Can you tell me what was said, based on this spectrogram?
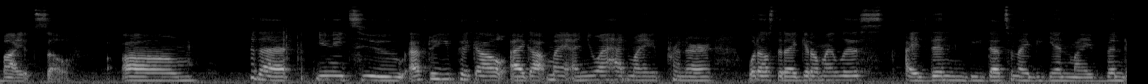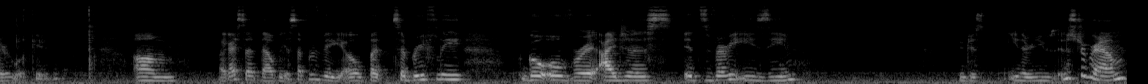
by itself. Um that you need to after you pick out i got my i knew i had my printer. What else did i get on my list? I then be that's when i began my vendor looking. Um like i said that'll be a separate video but to briefly go over it i just it's very easy. You just either use instagram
